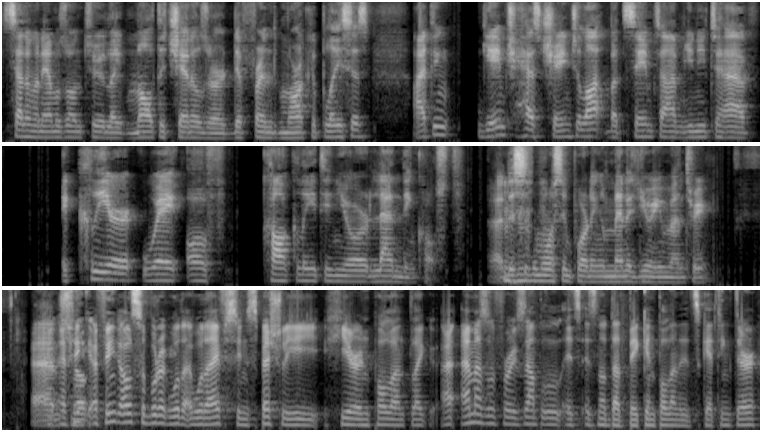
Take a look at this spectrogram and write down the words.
selling on Amazon to like multi channels or different marketplaces. I think game has changed a lot, but same time you need to have a clear way of calculating your landing cost. Uh, mm-hmm. This is the most important in managing your inventory. Um, I so... think I think also Burak, what what I've seen, especially here in Poland, like Amazon, for example, it's it's not that big in Poland. It's getting there,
